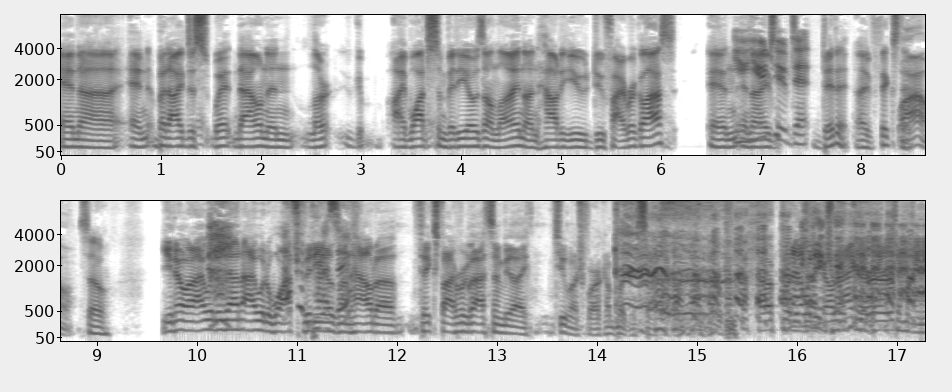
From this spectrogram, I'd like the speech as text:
and uh and but I just went down and learned. I watched some videos online on how do you do fiberglass, and You and I it. Did it? I fixed Wow. it. So You know what I would have done? I would have watched That's videos on how to fix fiberglass and be like, too much work. I'm putting this out. and I would have dragged it back to my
